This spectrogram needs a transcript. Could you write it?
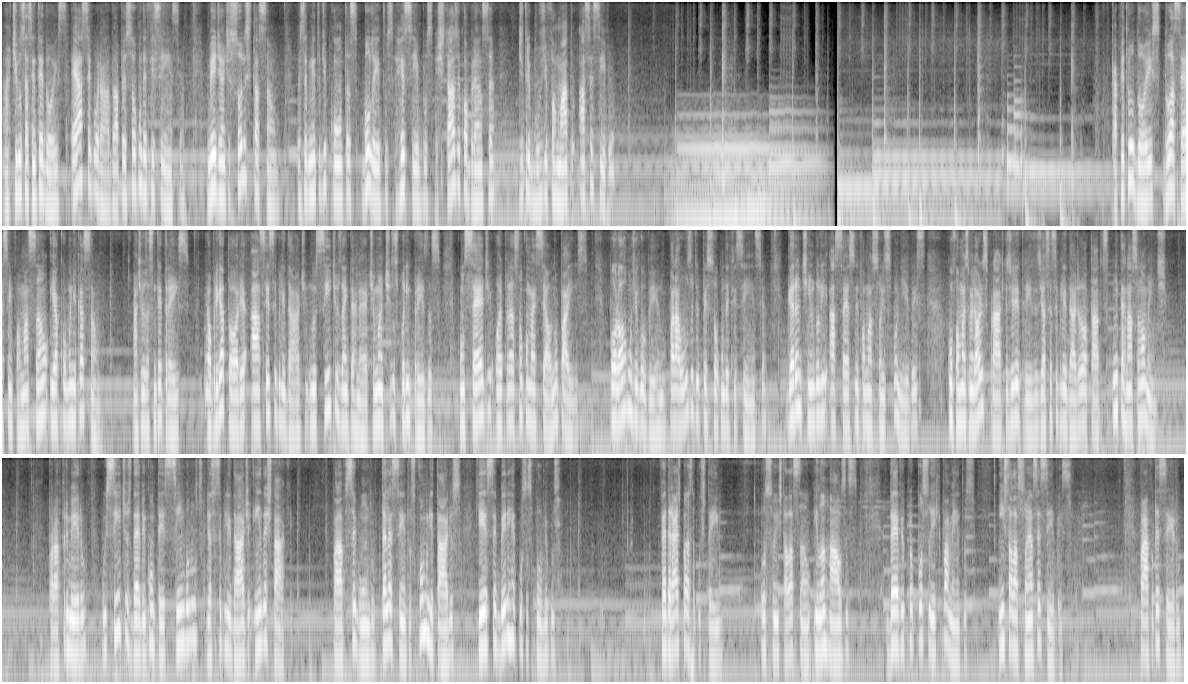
Artigo 62. É assegurado à pessoa com deficiência, mediante solicitação, recebimento de contas, boletos, recibos, extras de cobrança de tributos de formato acessível. Capítulo 2 do acesso à informação e à comunicação. Artigo 63. É obrigatória a acessibilidade nos sítios da internet mantidos por empresas com sede ou representação comercial no país por órgãos de governo para uso de pessoa com deficiência, garantindo-lhe acesso às informações disponíveis, conforme as melhores práticas e diretrizes de acessibilidade adotadas internacionalmente. Parágrafo 1. Os sítios devem conter símbolos de acessibilidade em destaque. Parágrafo 2. Telecentros comunitários que receberem recursos públicos federais para seu custeio ou sua instalação e lan houses deve possuir equipamentos e instalações acessíveis. Parágrafo 3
